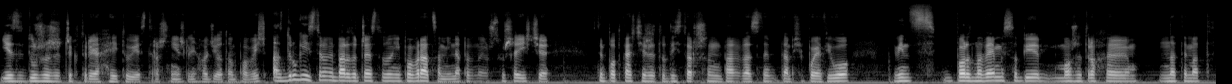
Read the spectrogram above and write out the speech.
jest dużo rzeczy, które ja hejtuję strasznie, jeżeli chodzi o tą powieść, a z drugiej strony bardzo często do niej powracam i na pewno już słyszeliście w tym podcaście, że to Distortion parę razy tam się pojawiło, więc porozmawiajmy sobie może trochę na temat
